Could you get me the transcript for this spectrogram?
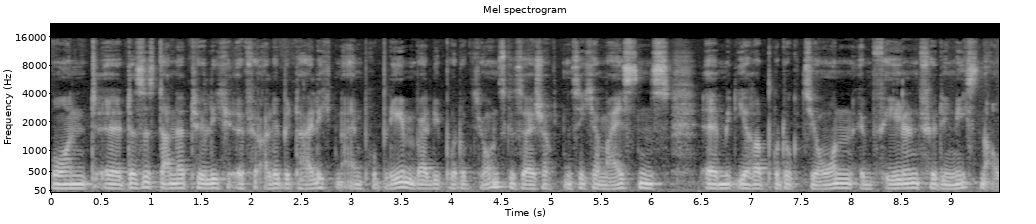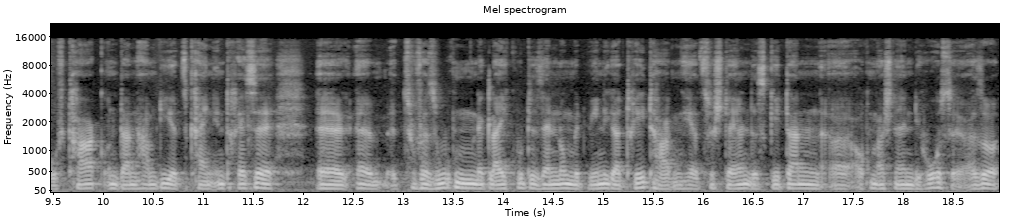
Und äh, das ist dann natürlich äh, für alle Beteiligten ein Problem, weil die Produktionsgesellschaften sich ja meistens äh, mit ihrer Produktion empfehlen für den nächsten Auftrag und dann haben die jetzt kein Interesse äh, äh, zu versuchen, eine gleich gute Sendung mit weniger Drehtagen herzustellen. Das geht dann äh, auch mal schnell in die Hose. Also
